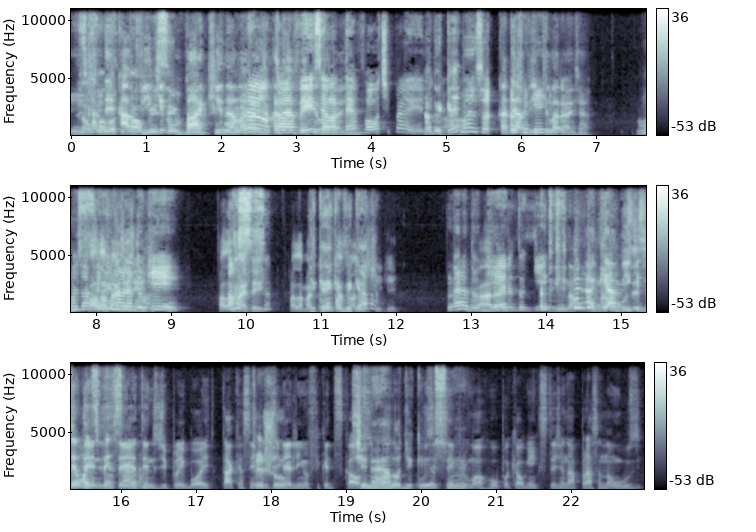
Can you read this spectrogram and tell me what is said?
Não, Você Cadê? que A Vicky você não tá aqui, né. Laranja? Não, Cadê a talvez Vicky, ela Laranja? até volte pra ele. Cadê quem? Mas, a- Cadê a fiquei- Vicky, Laranja? Mas a Vicky não era do. Gui? Fala mais aí. Fala mais De que quem que eu fazer vi uma que era? Não era do Cara, Não Gui? era do Gui? Não, Aqui não a Vicky use deu uma é dispensada. tênis de playboy. Taca sempre Fechou. o chinelinho, fica descalço. Chinelo de Use cria sempre uma roupa que alguém que esteja na praça não use,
